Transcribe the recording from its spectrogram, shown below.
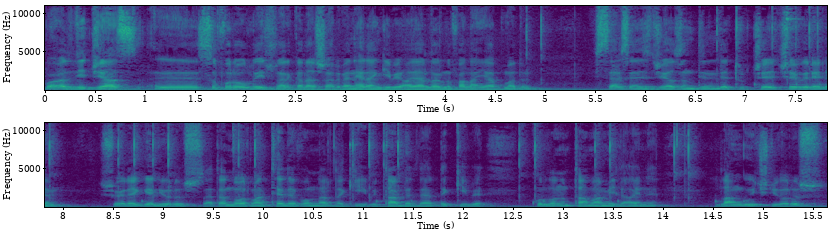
Bu arada cihaz e, sıfır olduğu için arkadaşlar ben herhangi bir ayarlarını falan yapmadım. İsterseniz cihazın dilini de Türkçe'ye çevirelim. Şöyle geliyoruz. Zaten normal telefonlardaki gibi, tabletlerdeki gibi kullanım tamamıyla aynı. Language diyoruz.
